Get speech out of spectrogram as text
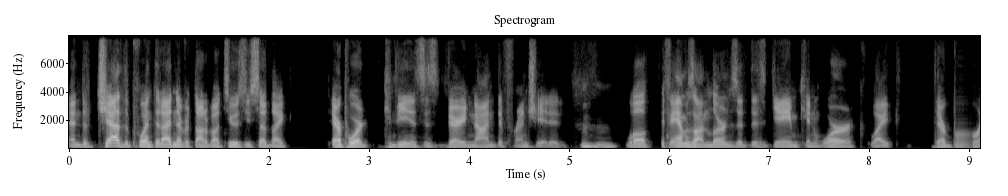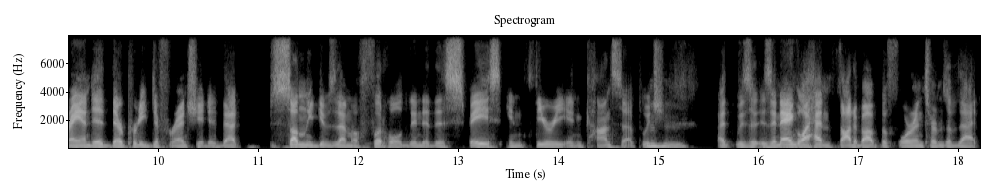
And to Chad, the point that I never thought about too is you said like airport convenience is very non-differentiated. Mm-hmm. Well, if Amazon learns that this game can work, like they're branded, they're pretty differentiated. That suddenly gives them a foothold into this space in theory, in concept, which mm-hmm. was is an angle I hadn't thought about before in terms of that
